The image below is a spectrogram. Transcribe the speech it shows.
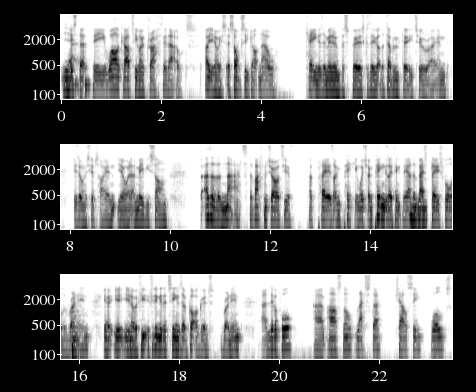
yeah, is that the wildcard team I've drafted out, uh, you know, it's, it's obviously got now Kane as a minimum for Spurs because they've got the double in 32, right, and his ownership's high, and you know, and, and maybe Son. But other than that, the vast majority of of players I'm picking, which I'm picking because I think they are the Mm-hmm. best players for the running. You know, you, you know, if you if you think of the teams that have got a good run in, uh, Liverpool, um, Arsenal, Leicester, Chelsea, Wolves,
